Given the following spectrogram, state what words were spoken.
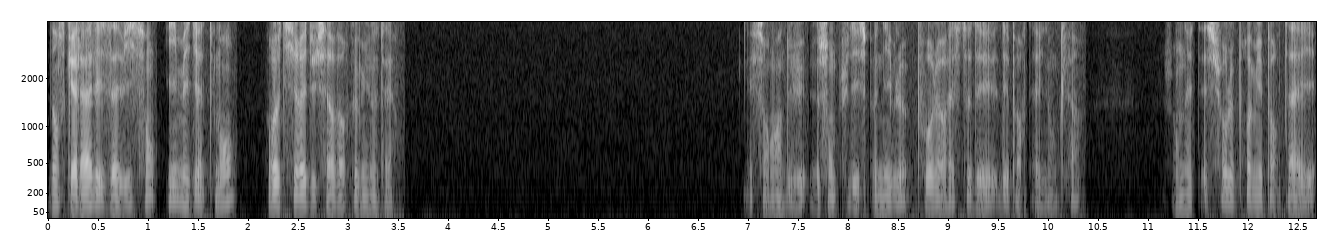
dans ce cas-là, les avis sont immédiatement retirés du serveur communautaire. Et sont rendus, ne sont plus disponibles pour le reste des, des portails. Donc là, j'en étais sur le premier portail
